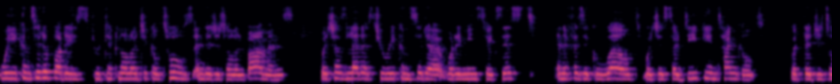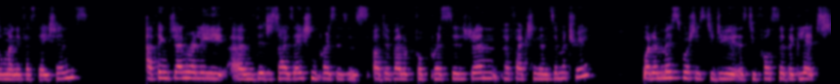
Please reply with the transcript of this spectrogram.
we consider bodies through technological tools and digital environments, which has led us to reconsider what it means to exist in a physical world which is so deeply entangled with digital manifestations. I think generally um, digitization processes are developed for precision, perfection, and symmetry. What Amiss wishes to do is to foster the glitch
